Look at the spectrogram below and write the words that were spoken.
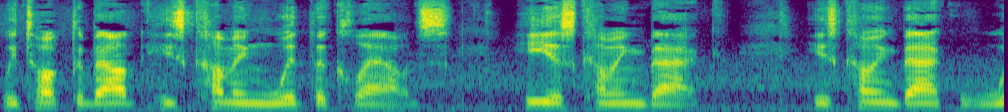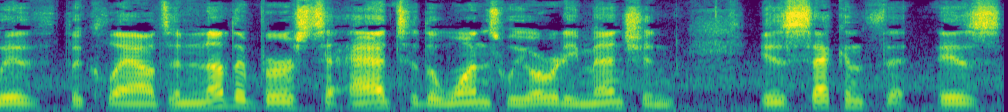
We talked about he's coming with the clouds. He is coming back. He's coming back with the clouds. And another verse to add to the ones we already mentioned is second Th- is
